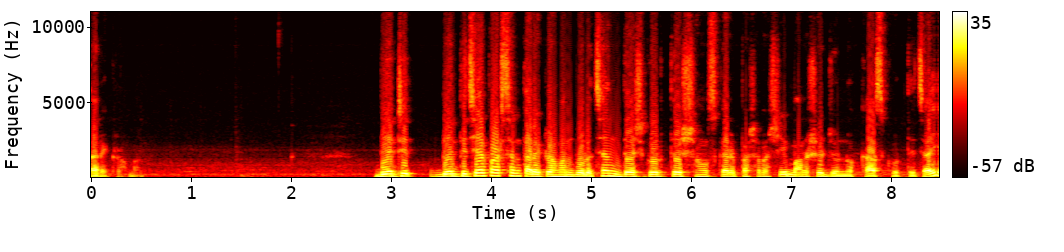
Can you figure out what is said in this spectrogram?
তারেক রহমান। বিএনপি চেয়ারপারসন তারেক রহমান বলেছেন, দেশ গড়তে সংস্কারের পাশাপাশি মানুষের জন্য কাজ করতে চাই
